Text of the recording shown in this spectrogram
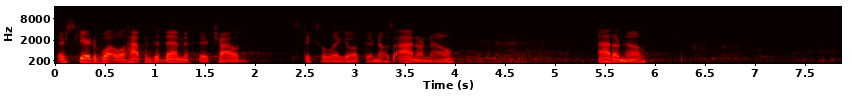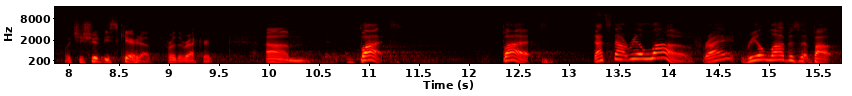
They're scared of what will happen to them if their child sticks a Lego up their nose. I don't know. I don't know. Which you should be scared of, for the record. Um, but, but, that's not real love, right? Real love is about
